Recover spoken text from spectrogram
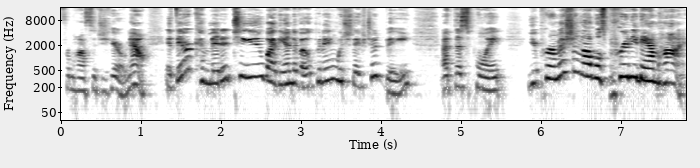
from hostage hero. Now, if they're committed to you by the end of opening, which they should be at this point, your permission level's pretty damn high.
